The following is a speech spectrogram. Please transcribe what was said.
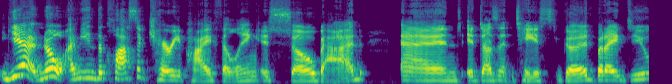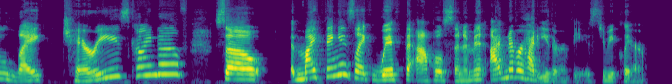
yeah, no, I mean, the classic cherry pie filling is so bad and it doesn't taste good, but I do like cherries kind of. So, my thing is like with the apple cinnamon, I've never had either of these to be clear.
